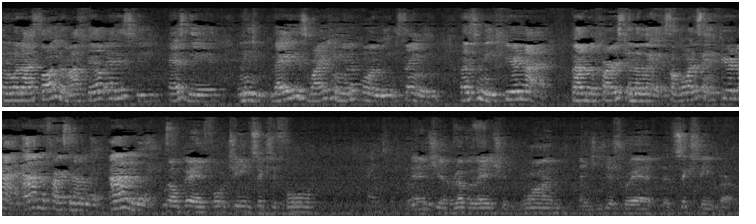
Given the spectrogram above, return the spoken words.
And when I saw him, I fell at his feet as dead, and he laid his right hand upon me, saying unto me, Fear not, for I'm the first and the last. So God is saying, Fear not, I'm the first and I'm the last. I'm the last. We're on page 1464, and she in Revelation 1, and she just read the 16th verse.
